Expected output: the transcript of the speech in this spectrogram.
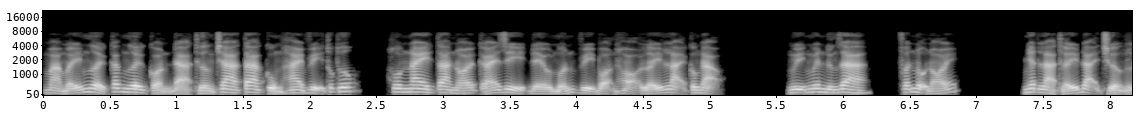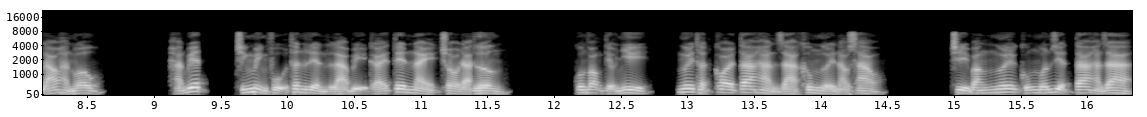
mà mấy người các ngươi còn đả thương cha ta cùng hai vị thúc thúc, hôm nay ta nói cái gì đều muốn vì bọn họ lấy lại công đạo. Ngụy nguyên đứng ra, phẫn nộ nói, nhất là thấy đại trưởng lão hàn mâu. Hắn biết, chính mình phụ thân liền là bị cái tên này cho đả thương. Côn vọng tiểu nhi, ngươi thật coi ta hàn già không người nào sao? Chỉ bằng ngươi cũng muốn diệt ta hàn ra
